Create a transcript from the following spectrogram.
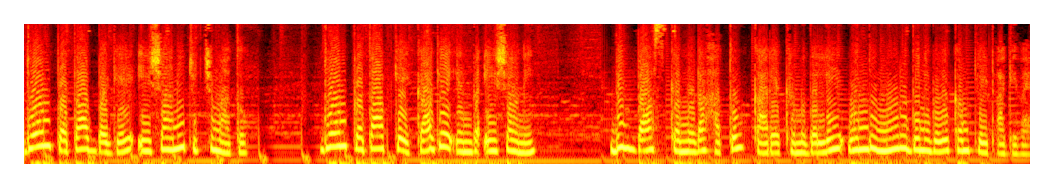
ಡ್ರೋನ್ ಪ್ರತಾಪ್ ಬಗ್ಗೆ ಈಶಾನಿ ಚುಚ್ಚುಮಾತು. ಪ್ರತಾಪ್ ಪ್ರತಾಪ್ಗೆ ಕಾಗೆ ಎಂಬ ಈಶಾನಿ, ಬಿಗ್ ಬಾಸ್ ಕನ್ನಡ ಹತ್ತು ಕಾರ್ಯಕ್ರಮದಲ್ಲಿ ಒಂದು ಮೂರು ದಿನಗಳು ಕಂಪ್ಲೀಟ್ ಆಗಿವೆ.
